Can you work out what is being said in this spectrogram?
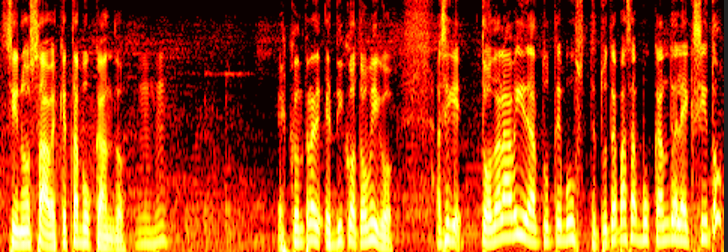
Si no sabes qué estás buscando. Es, contra, es dicotómico. Así que toda la vida tú te, tú te pasas buscando el éxito,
